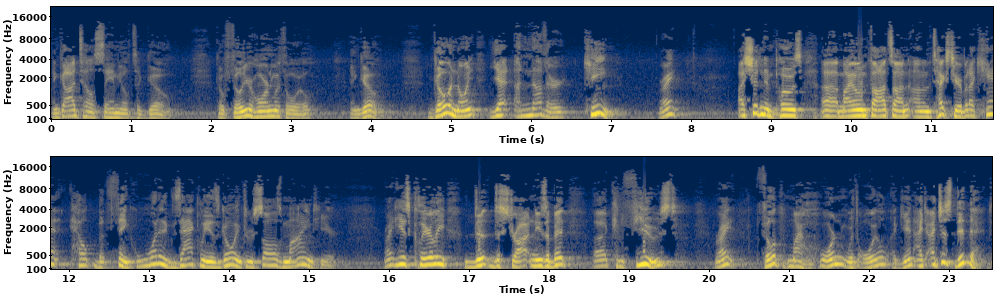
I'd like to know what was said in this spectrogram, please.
And God tells Samuel to go. Go fill your horn with oil and go. Go anoint yet another king, right? I shouldn't impose uh, my own thoughts on, on the text here, but I can't help but think what exactly is going through Saul's mind here, right? He is clearly d- distraught and he's a bit uh, confused, right? Up my horn with oil again? I, I just did that.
